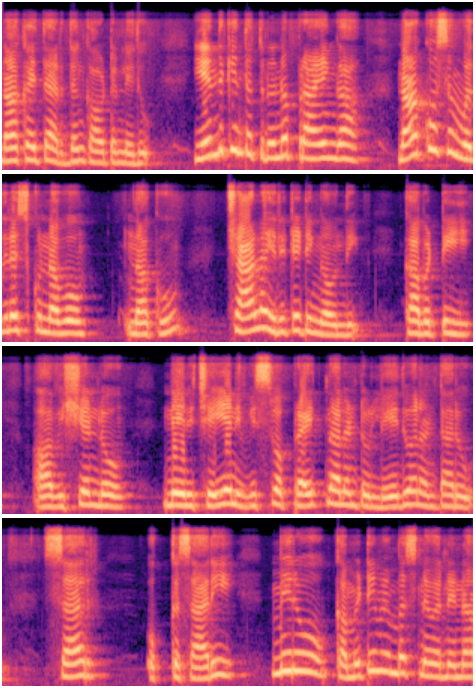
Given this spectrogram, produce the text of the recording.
నాకైతే అర్థం కావటం లేదు. ఎందుకు ఇంత తృణప్రాయంగా నా కోసం వదిలేసుకున్నావో నాకు చాలా ఇరిటేటింగ్గా ఉంది. కాబట్టి ఆ విషయంలో నేను చేయని విశ్వ ప్రయత్నాలంటూ లేదు అని అంటారు. సార్ ఒక్కసారి మీరు కమిటీ మెంబర్స్ని ఎవరినైనా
